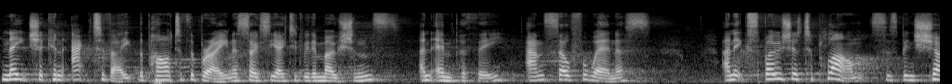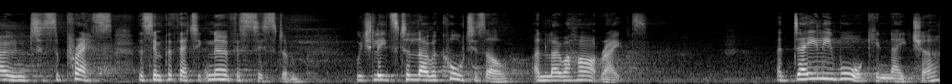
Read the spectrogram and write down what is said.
Nature can activate the part of the brain associated with emotions and empathy and self-awareness and exposure to plants has been shown to suppress the sympathetic nervous system, which leads to lower cortisol and lower heart rates. A daily walk in nature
